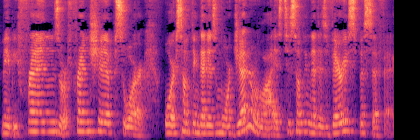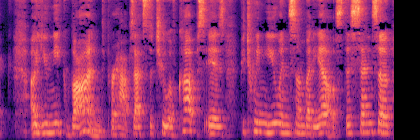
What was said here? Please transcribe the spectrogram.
maybe friends or friendships or or something that is more generalized to something that is very specific. A unique bond, perhaps. That's the 2 of cups is between you and somebody else. This sense of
